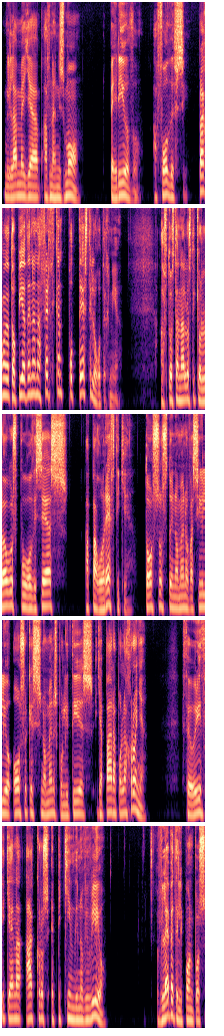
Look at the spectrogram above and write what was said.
Μιλάμε για αυνανισμό, περίοδο, αφόδευση, πράγματα τα οποία δεν αναφέρθηκαν ποτέ στη λογοτεχνία. Αυτός ήταν άλλωστε και ο λόγος που ο Οδυσσέας απαγορεύτηκε τόσο στο Ηνωμένο Βασίλειο όσο και στις Ηνωμένες Πολιτείες για πάρα πολλά χρόνια. Θεωρήθηκε ένα άκρος επικίνδυνο βιβλίο. Βλέπετε λοιπόν πως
